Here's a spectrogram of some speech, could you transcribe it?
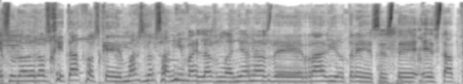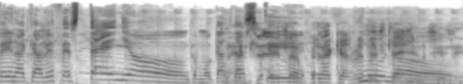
Es uno de los hitazos que más nos anima en las mañanas de Radio 3, este, esta pena que a veces teño, como cantas Esa pena que a veces teño, sí, sí.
